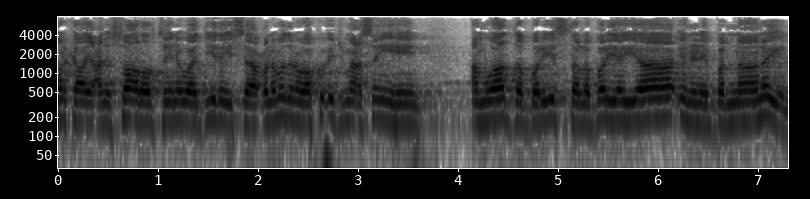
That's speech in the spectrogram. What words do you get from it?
markaa yacni soo aroortayna waa diidaysaa. Culammaduna waa ku ijmaacsan yihiin. Amwaadda baryista la baryayaa inaynay bannaanayn.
